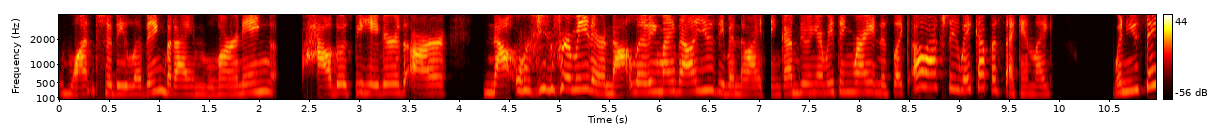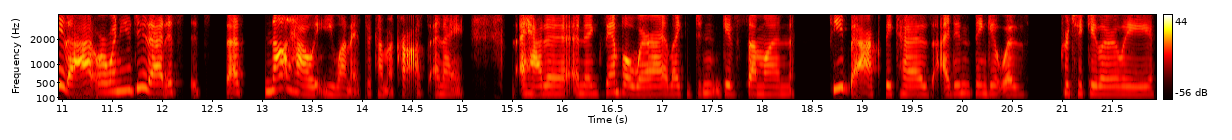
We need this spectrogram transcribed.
want to be living but I am learning how those behaviors are not working for me. They're not living my values, even though I think I'm doing everything right. And it's like, oh, actually, wake up a second. Like when you say that or when you do that, it's it's that's not how you want it to come across. And I I had a, an example where I like didn't give someone feedback because I didn't think it was particularly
